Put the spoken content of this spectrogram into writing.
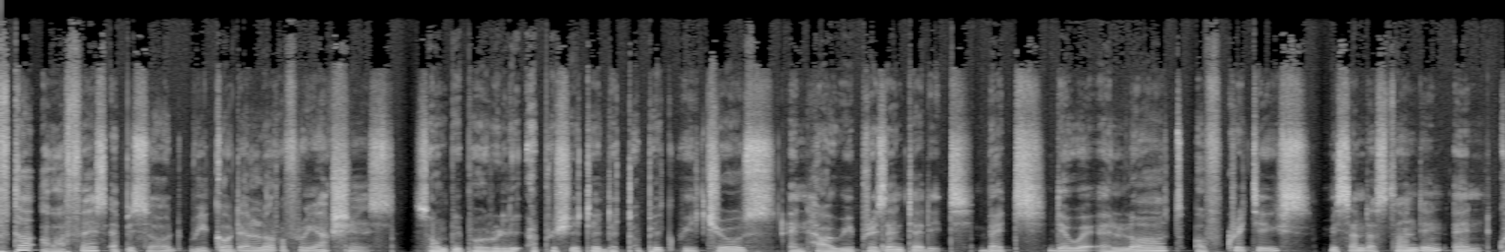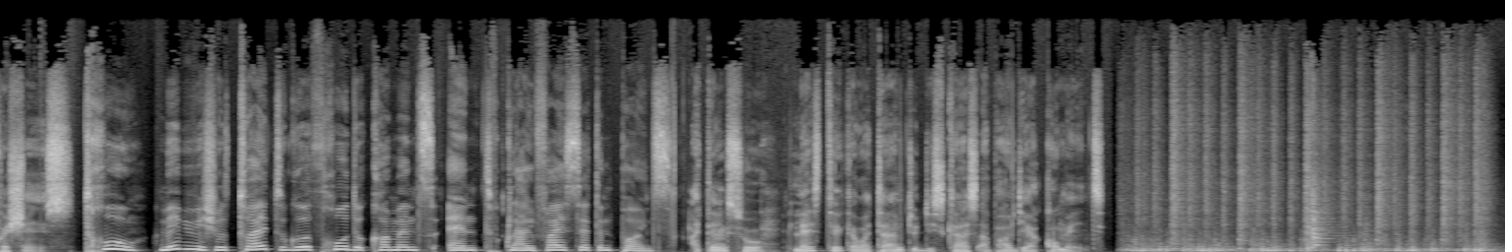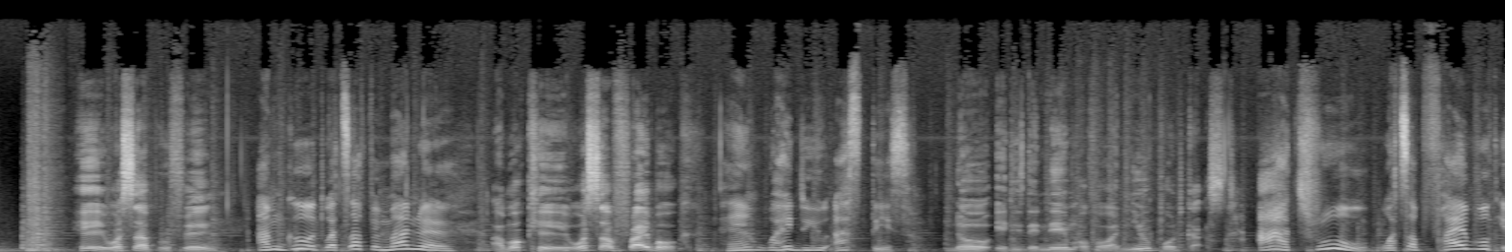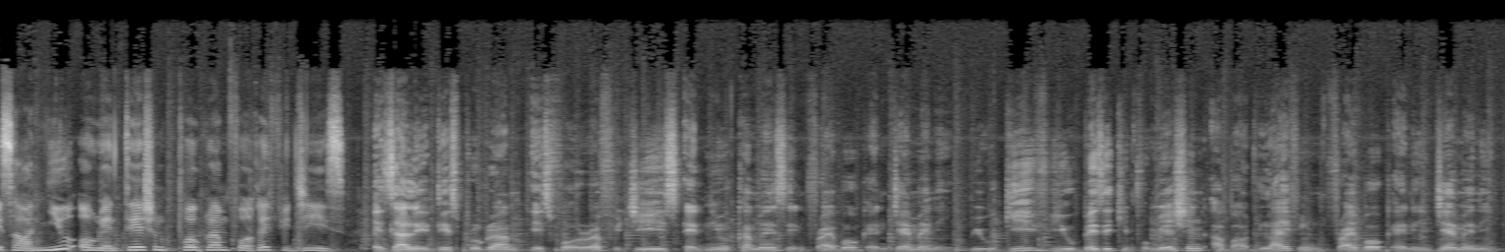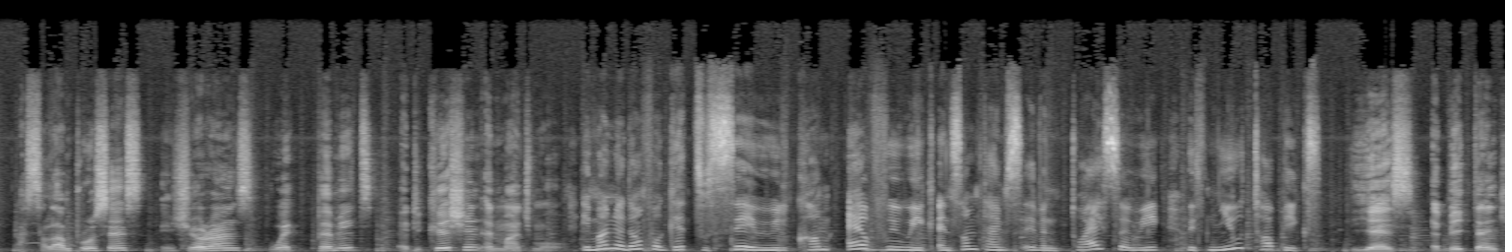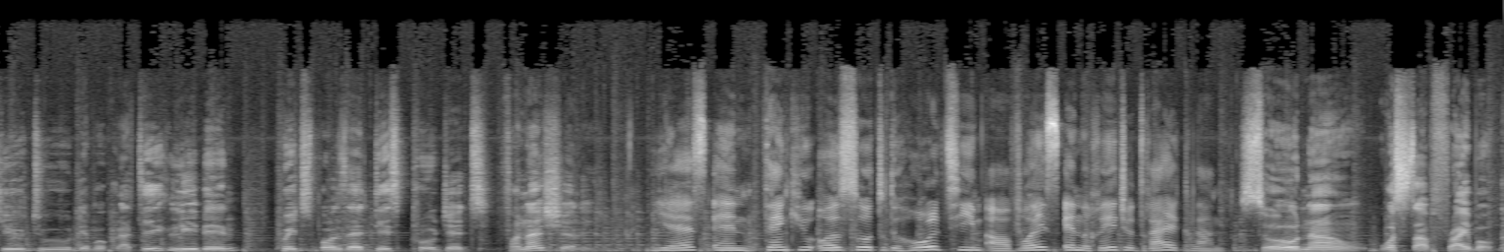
After our first episode, we got a lot of reactions. Some people really appreciated the topic we chose and how we presented it, but there were a lot of critics, misunderstanding, and questions. True. Maybe we should try to go through the comments and clarify certain points. I think so. Let's take our time to discuss about their comments. Hey, what's up, Rufin? I'm good. What's up, Emmanuel? I'm okay. What's up, Freiburg? Eh? Why do you ask this? No, it is the name of our new podcast. Ah, true. What's up, Freiburg is our new orientation program for refugees. Exactly, this program is for refugees and newcomers in Freiburg and Germany. We will give you basic information about life in Freiburg and in Germany, asylum process, insurance, work permits, education, and much more. Emmanuel, don't forget to say we will come every week and sometimes even twice a week with new topics. Yes, a big thank you to Demokratie Leben, which sponsored this project financially. Yes, and thank you also to the whole team, our voice and Radio Dreyeckland. So now, what's up, Freiburg?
